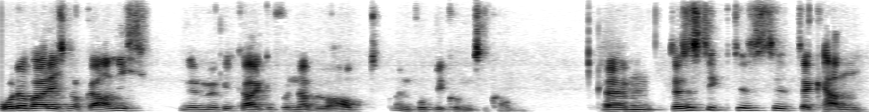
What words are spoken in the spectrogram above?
oder weil ich noch gar nicht eine Möglichkeit gefunden habe, überhaupt an Publikum zu kommen. Ähm, das, ist die, das ist der Kern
